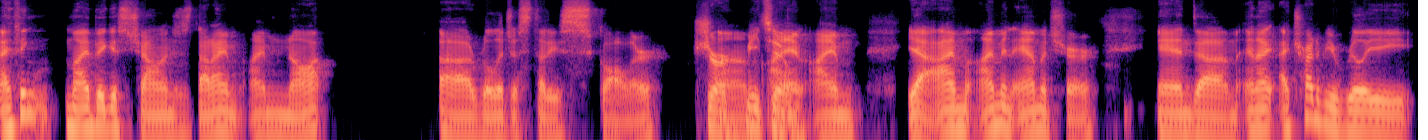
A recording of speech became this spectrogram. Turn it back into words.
i think my biggest challenge is that i'm i'm not a religious studies scholar. Sure um, me too. I'm, I'm yeah i'm i'm an amateur and um and I, I try to be really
